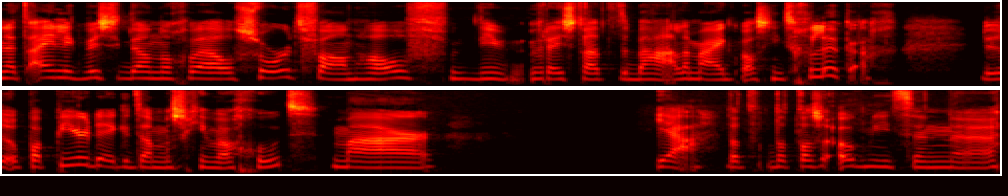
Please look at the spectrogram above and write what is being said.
en uiteindelijk wist ik dan nog wel soort van half die resultaten te behalen, maar ik was niet gelukkig. Dus op papier deed ik het dan misschien wel goed, maar ja, dat, dat was ook niet een uh,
